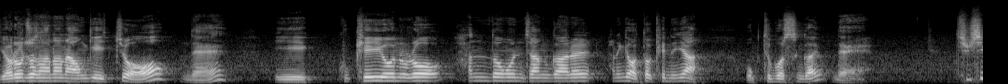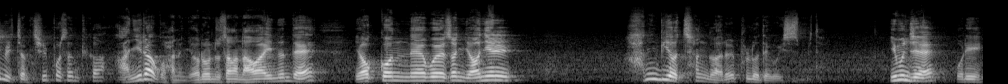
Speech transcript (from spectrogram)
여론조사 하나 나온 게 있죠. 네, 이 국회의원으로 한동훈 장관을 하는 게 어떻겠느냐? 옥트버스인가요? 네, 71.7%가 아니라고 하는 여론조사가 나와 있는데 여권 내부에선 연일 한비어 참가를 불러대고 있습니다. 이 문제 우리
